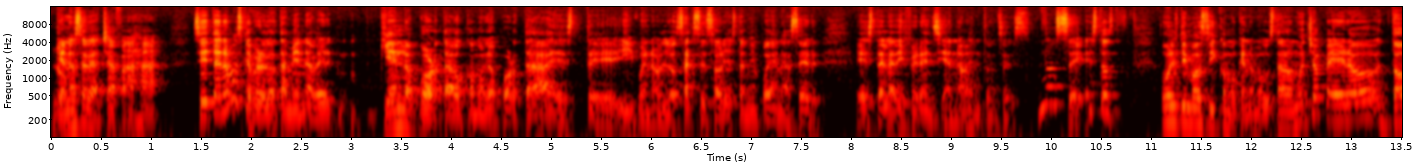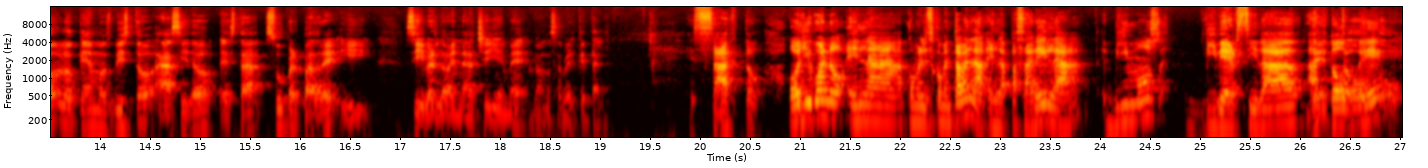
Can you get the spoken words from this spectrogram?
¿no? Que no se vea chafa, ajá. Sí, tenemos que verlo también, a ver quién lo porta o cómo lo porta, este, y bueno, los accesorios también pueden hacer, este, la diferencia, ¿no? Entonces, no sé, estos últimos sí como que no me gustaron mucho, pero todo lo que hemos visto ha sido, está súper padre y sí, verlo en H&M, vamos a ver qué tal. Exacto. Oye, bueno, en la, como les comentaba en la, en la pasarela, vimos diversidad a De tope. todo,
